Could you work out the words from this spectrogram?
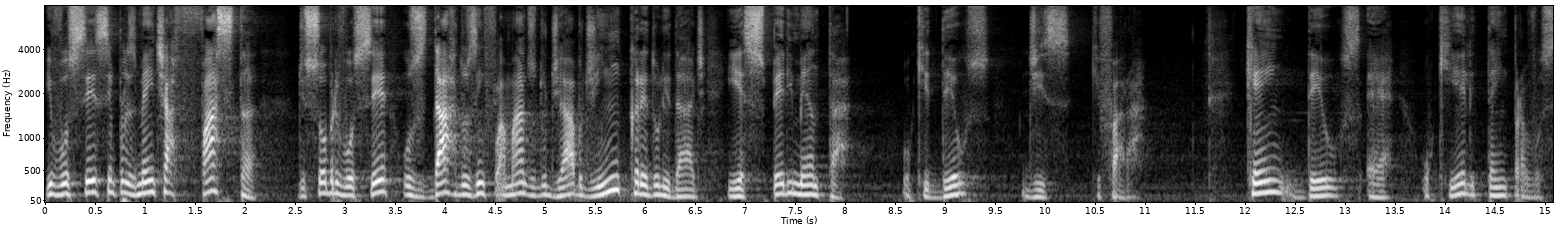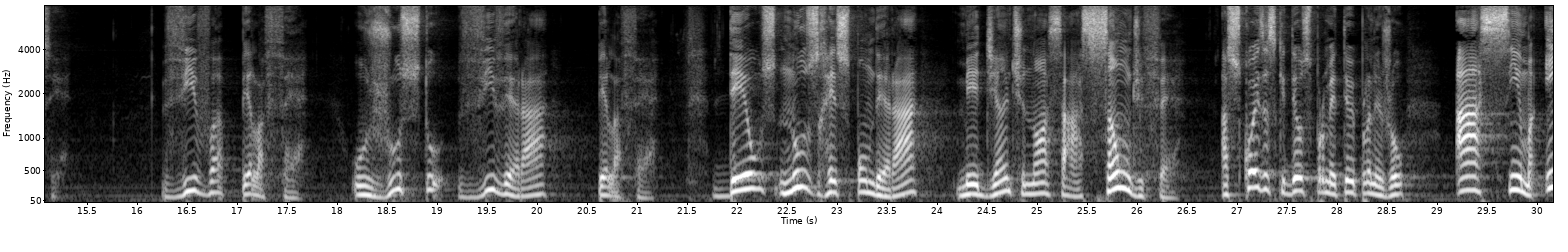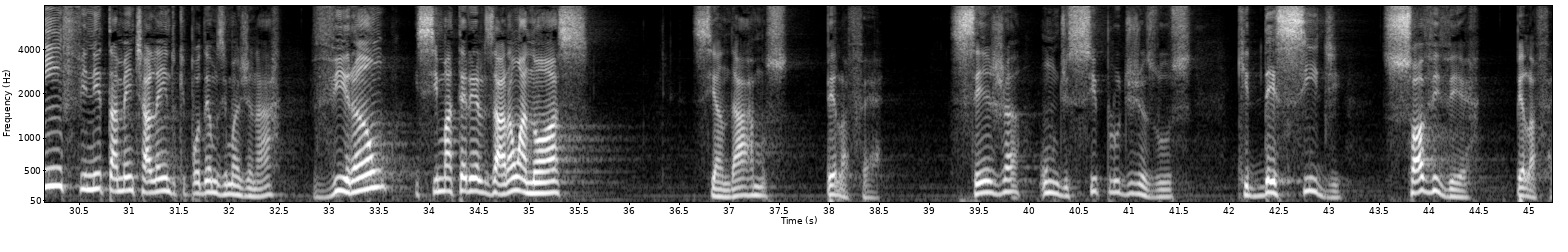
E você simplesmente afasta de sobre você os dardos inflamados do diabo de incredulidade e experimenta o que Deus diz que fará. Quem Deus é, o que Ele tem para você. Viva pela fé. O justo viverá pela fé. Deus nos responderá mediante nossa ação de fé. As coisas que Deus prometeu e planejou acima, infinitamente além do que podemos imaginar, virão e se materializarão a nós se andarmos pela fé. Seja um discípulo de Jesus que decide só viver pela fé.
